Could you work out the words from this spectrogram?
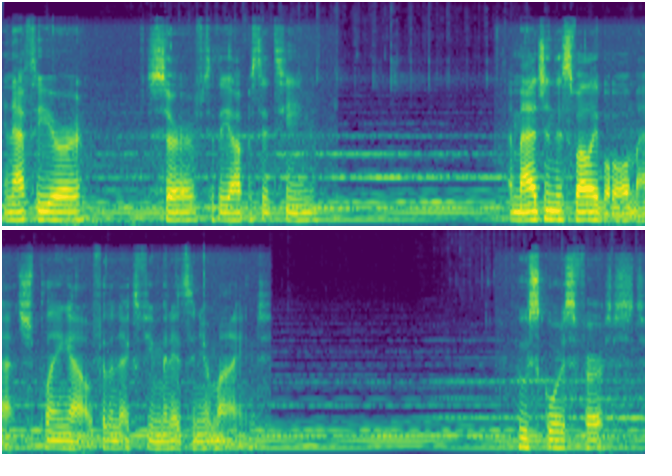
And after your serve to the opposite team, imagine this volleyball match playing out for the next few minutes in your mind. Who scores first?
